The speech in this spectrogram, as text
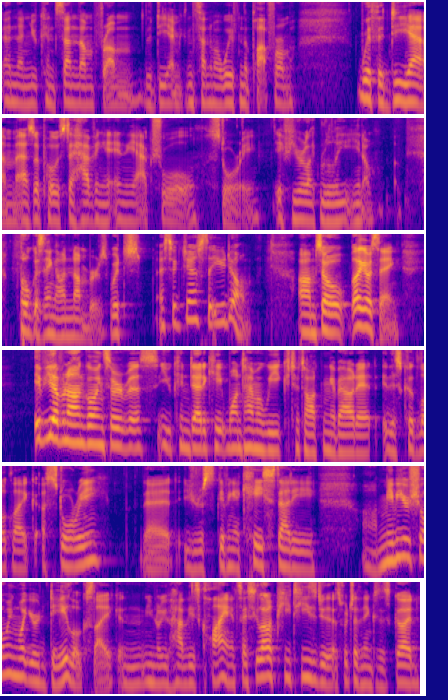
and then you can send them from the DM. You can send them away from the platform with a DM as opposed to having it in the actual story. If you're like really, you know, focusing on numbers, which I suggest that you don't. Um, so, like I was saying, if you have an ongoing service, you can dedicate one time a week to talking about it. This could look like a story that you're just giving a case study. Uh, maybe you're showing what your day looks like, and you know you have these clients. I see a lot of PTs do this, which I think is good.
